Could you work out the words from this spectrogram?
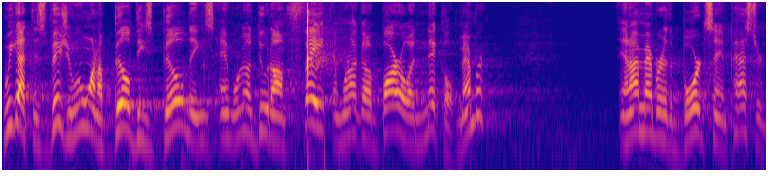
We got this vision. We want to build these buildings, and we're going to do it on faith, and we're not going to borrow a nickel. Remember? And I remember the board saying, Pastor,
